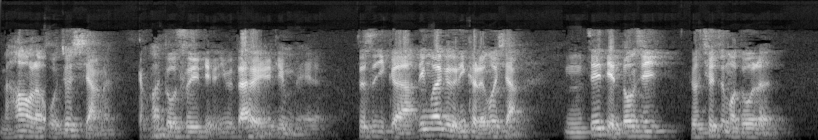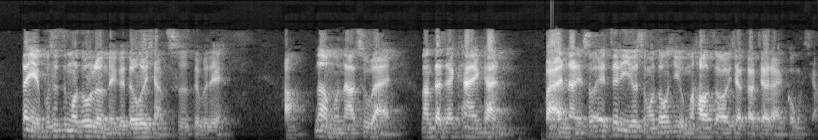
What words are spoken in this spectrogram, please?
然后呢我就想呢，赶快多吃一点，因为待会一定没了。这是一个啊。另外一个你可能会想，嗯，这一点东西可却这么多人。但也不是这么多人每个都会想吃，对不对？好，那我们拿出来让大家看一看，摆在哪里？说，哎，这里有什么东西？我们号召一下大家来共享。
